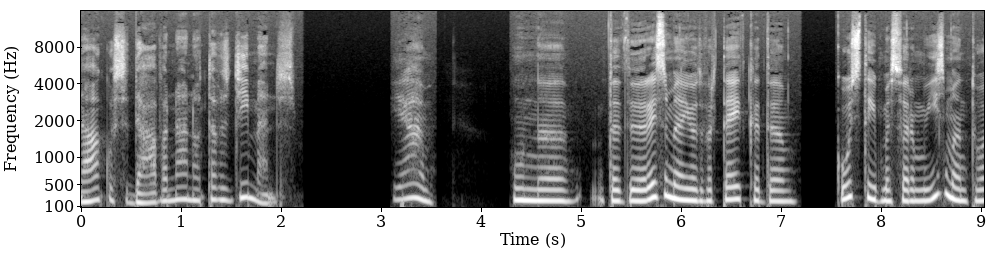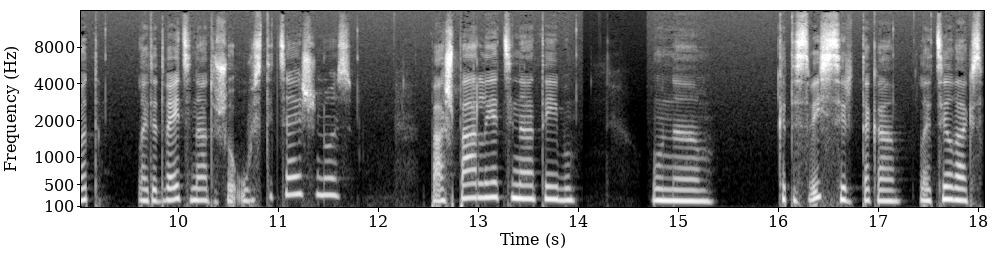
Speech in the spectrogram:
nākusi dāvanā no tavas ģimenes. Jā, un uh, tad uh, rezumējot, var teikt, ka uh, kustību mēs varam izmantot, lai veicinātu šo uzticēšanos, pašpārliecinātību, un ka tas viss ir tā kā, lai cilvēks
